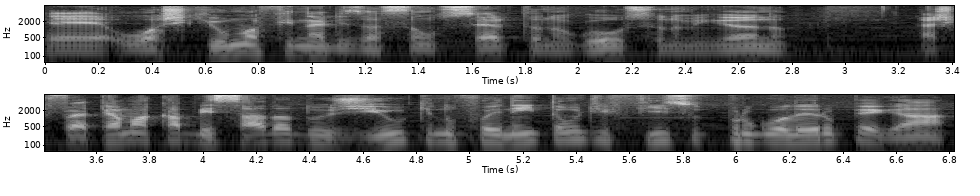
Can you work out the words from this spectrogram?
é, eu acho que uma finalização certa no gol, se eu não me engano. Acho que foi até uma cabeçada do Gil que não foi nem tão difícil para o goleiro pegar.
